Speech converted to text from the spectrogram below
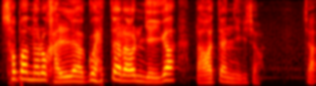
서반하러 가려고 했다라는 얘기가 나왔다는 얘기죠. 자,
